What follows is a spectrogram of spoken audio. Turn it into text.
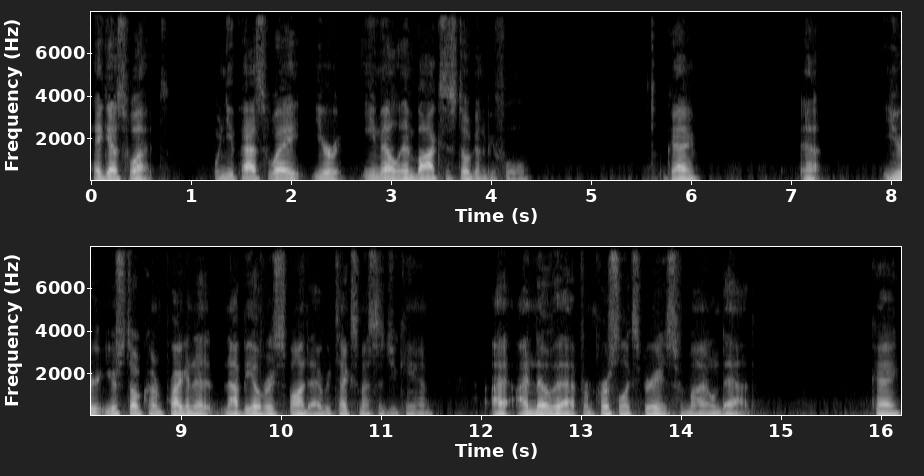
hey, guess what? When you pass away, your email inbox is still going to be full. Okay. Uh, you're, you're still probably going to not be able to respond to every text message you can. I, I know that from personal experience from my own dad. Okay.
